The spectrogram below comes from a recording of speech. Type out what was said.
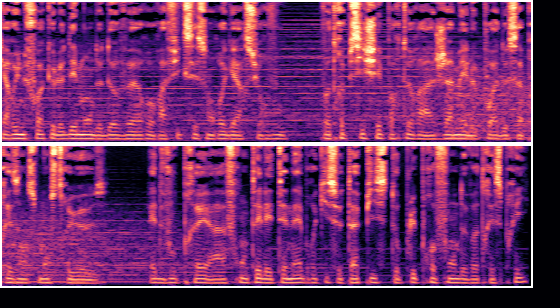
car une fois que le démon de Dover aura fixé son regard sur vous, votre psyché portera à jamais le poids de sa présence monstrueuse. Êtes-vous prêt à affronter les ténèbres qui se tapissent au plus profond de votre esprit?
